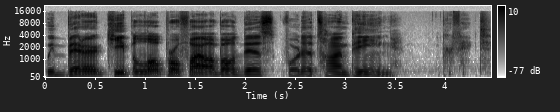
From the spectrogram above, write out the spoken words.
we better keep a low profile about this for the time being. Perfect.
